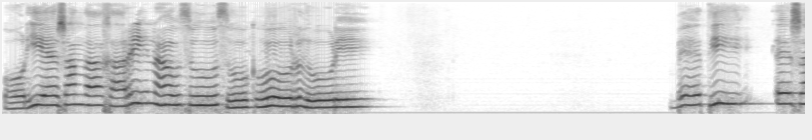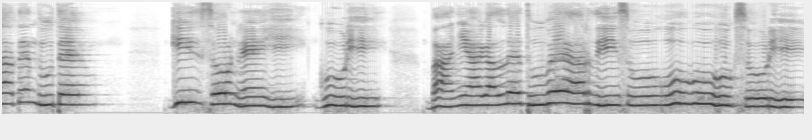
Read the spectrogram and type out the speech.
Hori esan da jarri nauzu urduri. Beti esaten dute gizonei guri, baina galdetu behar dizu guguk zuri.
